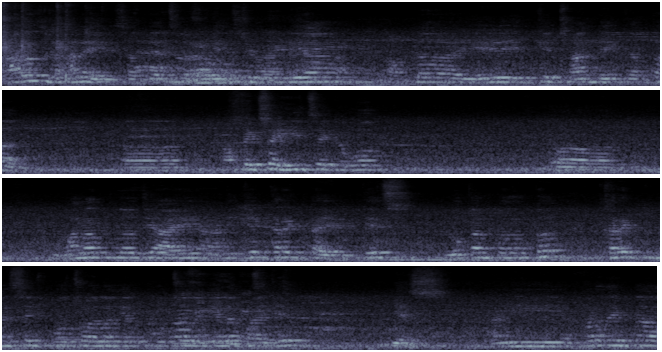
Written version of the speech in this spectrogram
फारच घाण आहे सध्याचं मेन स्ट्रीम मीडिया आपलं हे इतके छान हे करतात. अपेक्षा हीच आहे की अं, मनातलं जे आहे आणि जे करेक्ट आहे तेच लोकांपर्यंत करेक्ट मेसेज पोहोचवायला गे पोहोचवलं गेलं पाहिजे. येस आणि परत एकदा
